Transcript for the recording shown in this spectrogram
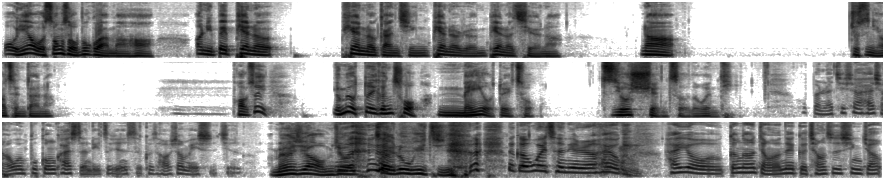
哦，你要我松手不管嘛，哈，啊，你被骗了，骗了感情，骗了人，骗了钱啊，那就是你要承担了。好，所以有没有对跟错？没有对错，只有选择的问题。我本来接下来还想要问不公开审理这件事，可是好像没时间。没关系啊，我们就 再录一集。那个未成年人，还有 还有刚刚讲的那个强制性交，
